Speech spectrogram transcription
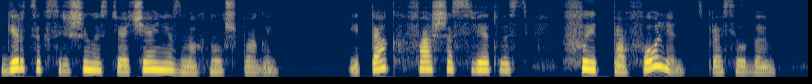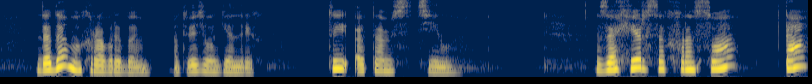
Герцог с решимостью отчаяния взмахнул шпагой. «Итак, фаша светлость, фы тафолен?» — спросил Бэм. «Да-да, мой храбрый Бэм», — ответил Генрих. «Ты отомстил». «За херсах Франсуа? Та?»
